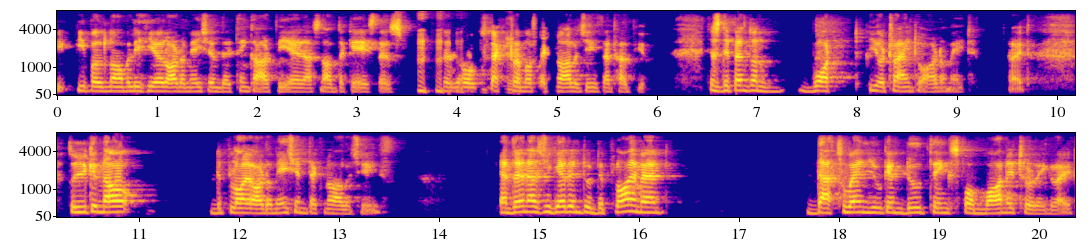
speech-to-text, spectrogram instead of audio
pe- people normally hear automation, they think RPA. That's not the case. There's there's a whole spectrum of technologies that help you. Just depends on what you're trying to automate, right? So you can now deploy automation technologies, and then as you get into deployment, that's when you can do things for monitoring, right?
